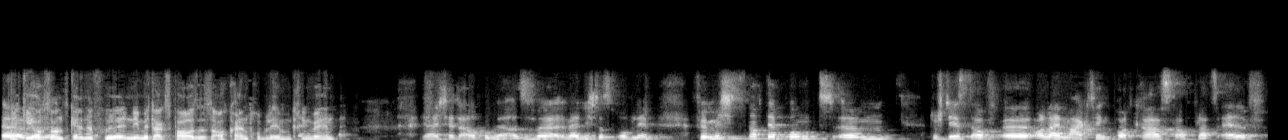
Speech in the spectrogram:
ähm, gehe auch sonst gerne früher in die Mittagspause, ist auch kein Problem, kriegen wir hin. Ja, ich hätte auch Hunger, also wäre wär nicht das Problem. Für mich ist noch der Punkt, ähm, du stehst auf äh, Online-Marketing-Podcast auf Platz 11,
